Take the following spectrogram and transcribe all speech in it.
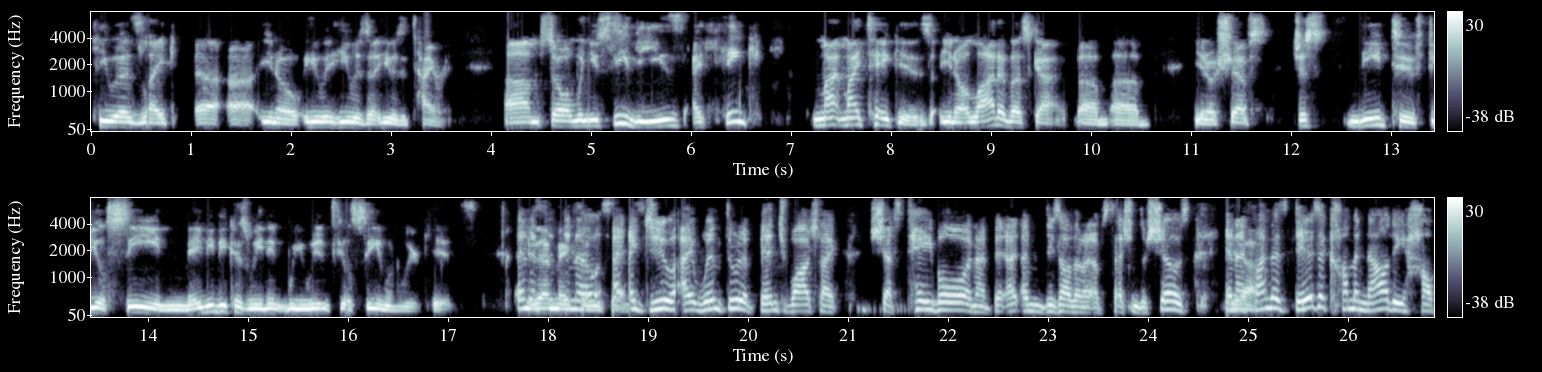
he was like, uh, uh, you know, he, he, was a, he was a tyrant. Um, so when you see these, I think my my take is, you know, a lot of us got, um, uh, you know, chefs just need to feel seen. Maybe because we didn't we, we didn't feel seen when we were kids. And If that you makes know, any I, I do. I went through the binge watch like Chef's Table, and I've been. I, and these are the obsessions of shows, and I find that there's a commonality how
